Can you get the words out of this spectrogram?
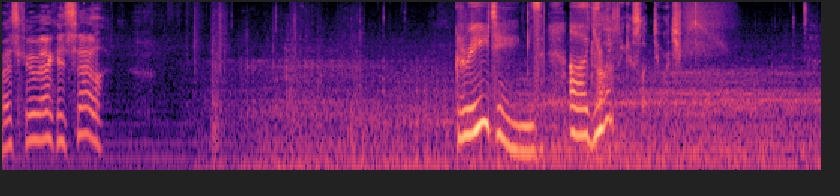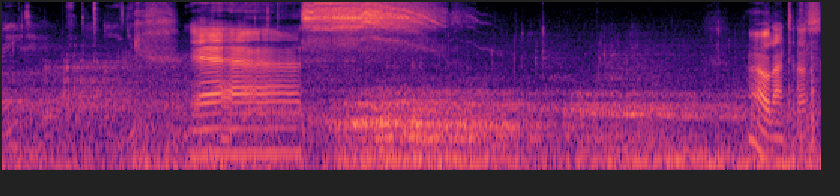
Let's go back and sell. Greetings. Are you Oh, I in think I slept too much. Yes. I'll hold on to those.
